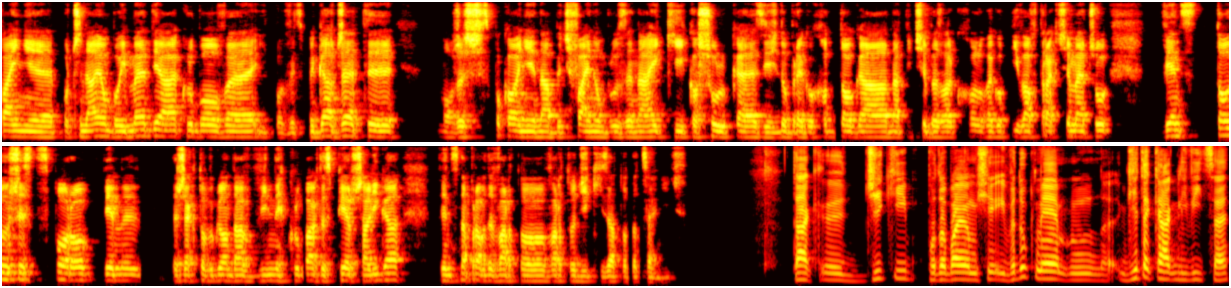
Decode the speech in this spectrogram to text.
fajnie poczynają, bo i media klubowe, i powiedzmy gadżety, Możesz spokojnie nabyć fajną bluzę Nike, koszulkę, zjeść dobrego hot doga, napić się bezalkoholowego piwa w trakcie meczu, więc to już jest sporo. Wiemy też, jak to wygląda w innych klubach, to jest pierwsza liga, więc naprawdę warto, warto dziki za to docenić. Tak, y, dziki podobają mi się i według mnie mm, GTK Gliwice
